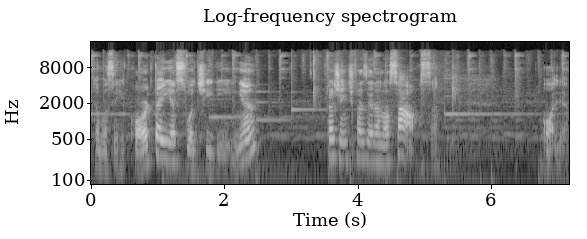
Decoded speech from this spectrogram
Então, você recorta aí a sua tirinha pra gente fazer a nossa alça. Olha,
